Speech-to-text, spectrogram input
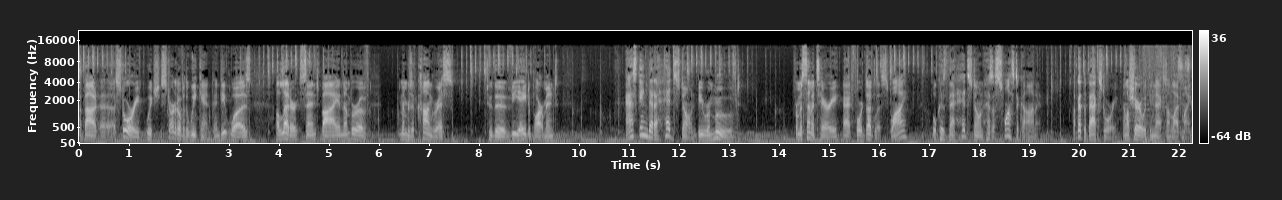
about a story which started over the weekend, and it was a letter sent by a number of members of Congress to the VA department asking that a headstone be removed from a cemetery at Fort Douglas. Why? Well, because that headstone has a swastika on it. I've got the backstory, and I'll share it with you next on Live Mic.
